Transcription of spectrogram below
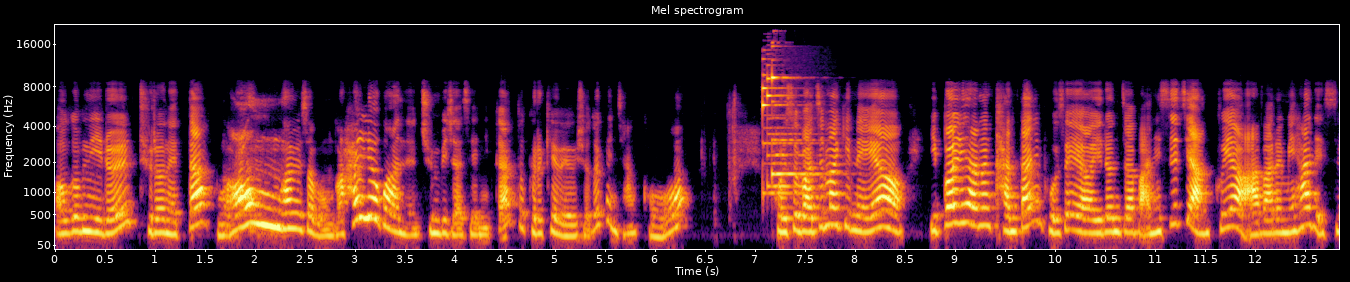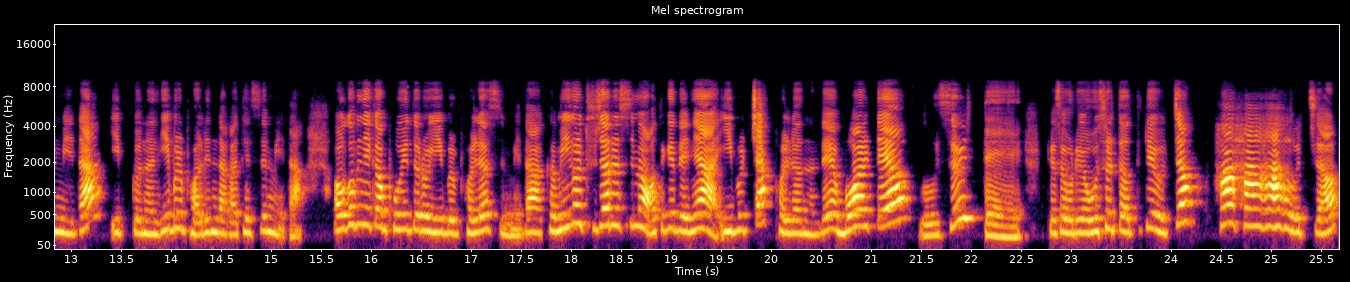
어금니를 드러냈다, 엉 하면서 뭔가 하려고 하는 준비 자세니까 또 그렇게 외우셔도 괜찮고. 벌써 마지막이네요. 입 벌리하는 간단히 보세요. 이런 자 많이 쓰지 않고요. 아 발음이 하 됐습니다. 입구는 입을 벌린다가 됐습니다. 어금니가 보이도록 입을 벌렸습니다. 그럼 이걸 두 자를 쓰면 어떻게 되냐? 입을 쫙 벌렸는데요. 뭐 할 때요? 웃을 때. 그래서 우리가 웃을 때 어떻게 웃죠? 하하하 웃죠.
